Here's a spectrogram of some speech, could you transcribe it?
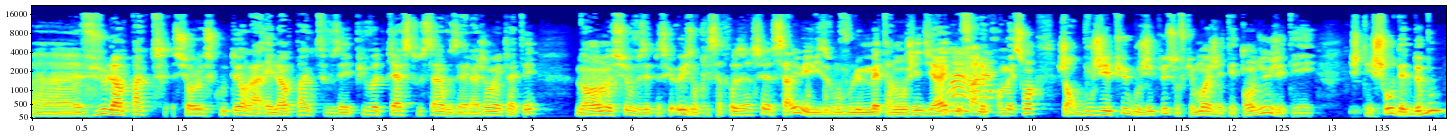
Euh, vu l'impact sur le scooter là et l'impact, vous avez plus votre casque, tout ça, vous avez la jambe éclatée. Non, monsieur, vous êtes parce que eux ils ont pris ça très au sérieux. Ils ont voulu me mettre allongé direct, Ouais, me faire ouais. les premiers soins, genre bougez plus, bougez plus. Sauf que moi j'étais tendu, j'étais, j'étais chaud d'être debout.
